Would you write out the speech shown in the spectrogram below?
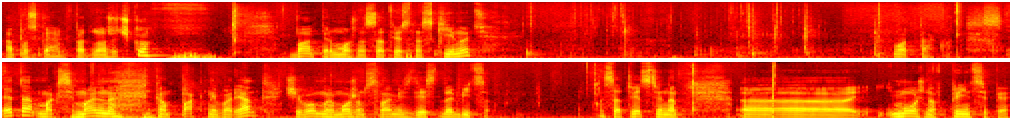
Опускаем подножечку. Бампер можно, соответственно, скинуть. Вот так вот. Это максимально компактный вариант, чего мы можем с вами здесь добиться. Соответственно, э, можно, в принципе,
